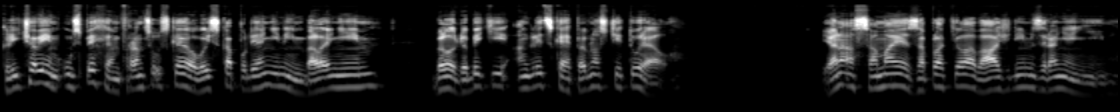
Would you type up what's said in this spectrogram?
Klíčovým úspěchem francouzského vojska pod Janiným balením bylo dobytí anglické pevnosti Turel. Jana sama je zaplatila vážným zraněním.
